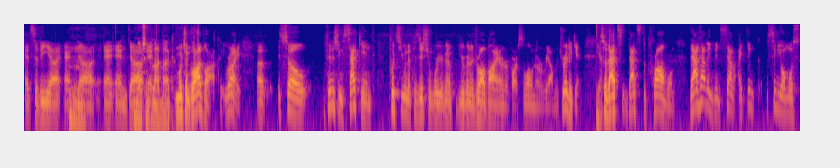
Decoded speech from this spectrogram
and Sevilla and mm-hmm. uh, and, and uh, Mönchengladbach. Mönchengladbach, right? Uh, so finishing second puts you in a position where you're gonna you're gonna draw Bayern or Barcelona or Real Madrid again. Yeah. So that's that's the problem. That having been said, I think City almost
